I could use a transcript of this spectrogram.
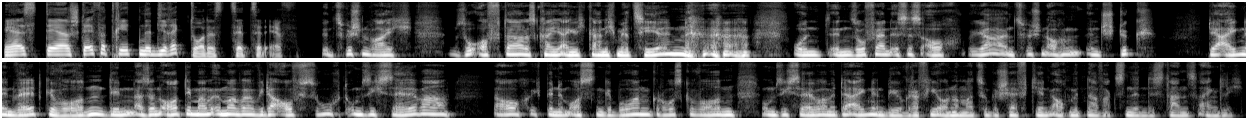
Er ist der stellvertretende Direktor des ZZF. Inzwischen war ich so oft da, das kann ich eigentlich gar nicht mehr zählen. Und insofern ist es auch, ja, inzwischen auch ein, ein Stück der eigenen Welt geworden. Den, also ein Ort, den man immer wieder aufsucht, um sich selber auch, ich bin im Osten geboren, groß geworden, um sich selber mit der eigenen Biografie auch nochmal zu beschäftigen, auch mit einer wachsenden Distanz eigentlich.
